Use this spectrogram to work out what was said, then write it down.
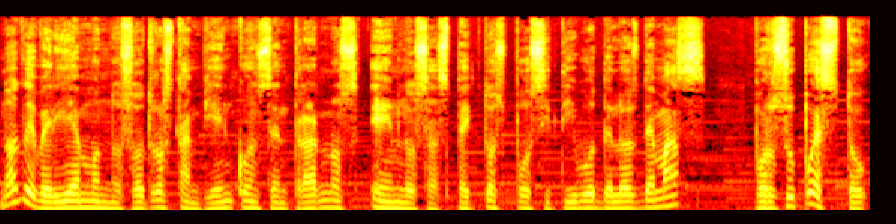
¿No deberíamos nosotros también concentrarnos en los aspectos positivos de los demás? Por supuesto,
